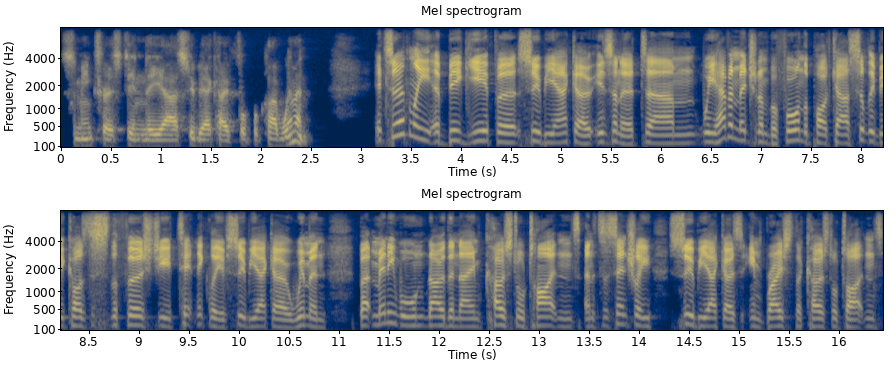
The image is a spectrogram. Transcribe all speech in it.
some interest in the uh, Subiaco Football Club women. It's certainly a big year for Subiaco, isn't it? Um, we haven't mentioned them before on the podcast simply because this is the first year technically of Subiaco women, but many will know the name Coastal Titans, and it's essentially Subiaco's embraced the Coastal Titans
